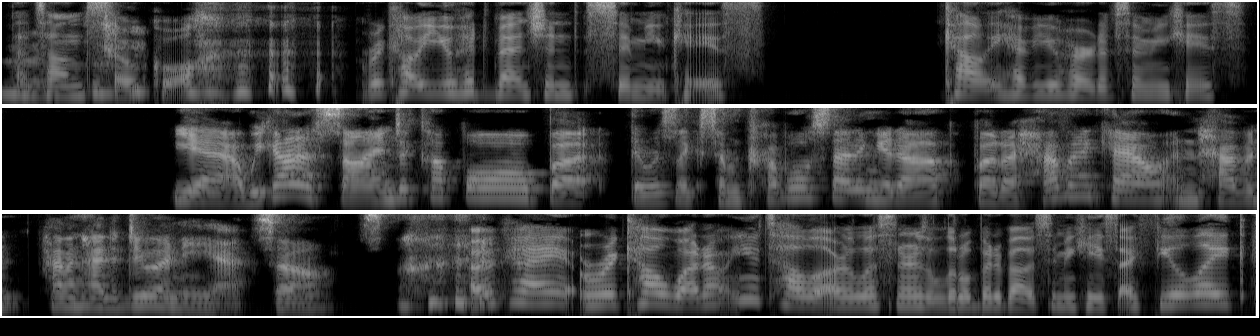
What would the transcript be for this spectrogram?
That Mhm. sounds so cool. Racquel, you had mentioned Simucase. Kali, have you heard of Simucase? Yeah, we got assigned a couple, but there was like some trouble setting it up. But I have an account and haven't haven't had to do any yet. So okay, Racquel, why don't you tell our listeners a little bit about Simucase? I feel like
